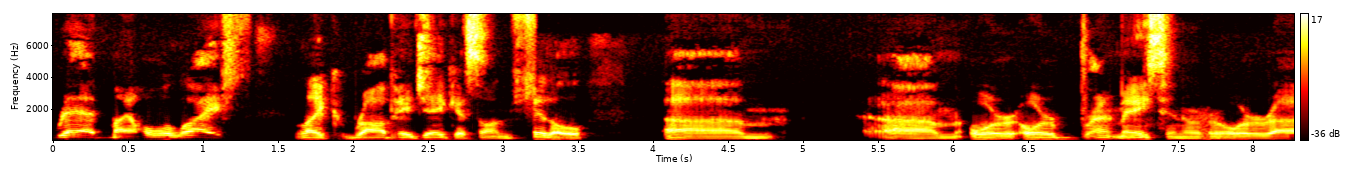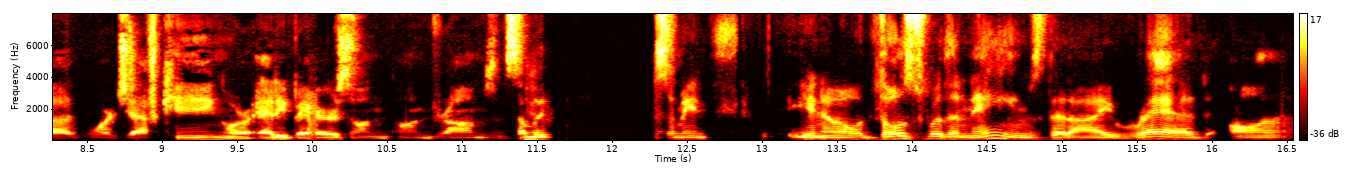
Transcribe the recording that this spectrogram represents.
read my whole life, like Rob Hajacos on fiddle, um, um, or or Brent Mason, or or uh, or Jeff King, or Eddie Bayers on on drums, and some of I mean, you know, those were the names that I read on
